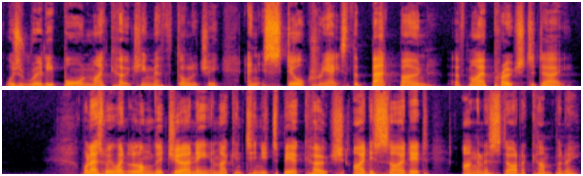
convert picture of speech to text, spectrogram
was really born my coaching methodology, and it still creates the backbone of my approach today. Well, as we went along the journey and I continued to be a coach, I decided I'm going to start a company.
